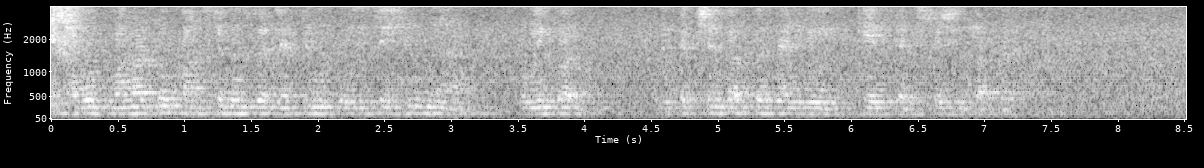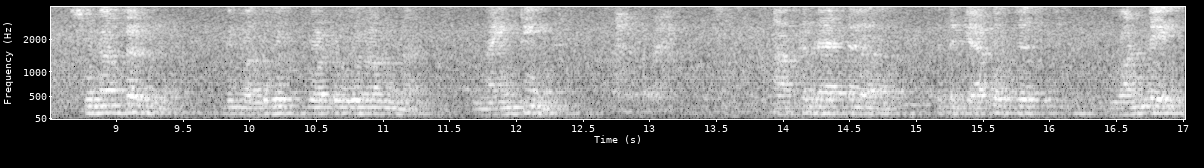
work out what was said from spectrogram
about one or two constables were left in the police station uh, only for reception purpose and the case registration purpose. Soon after the bandobast got over on uh, 19th, after that, uh, with a gap of just one day,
